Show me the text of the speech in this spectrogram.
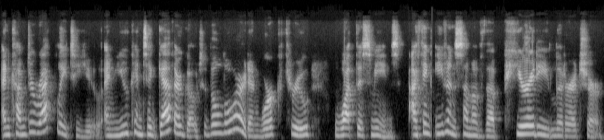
and come directly to you, and you can together go to the Lord and work through what this means. I think even some of the purity literature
